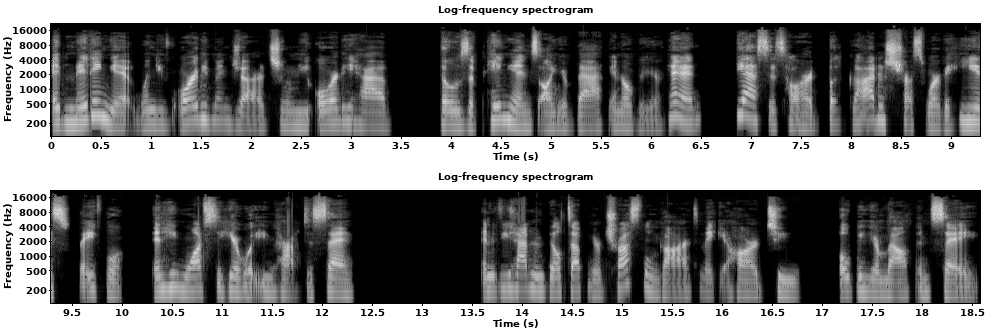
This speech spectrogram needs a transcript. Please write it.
admitting it when you've already been judged, when you already have those opinions on your back and over your head, yes, it's hard, but God is trustworthy. He is faithful and he wants to hear what you have to say. And if you haven't built up your trust in God to make it hard to open your mouth and say,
